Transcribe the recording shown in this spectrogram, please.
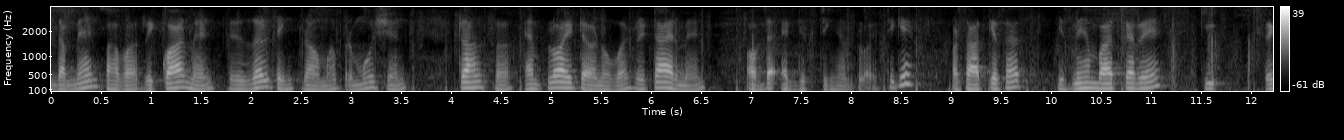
the manpower requirement resulting from a promotion transfer employee turnover retirement of the existing employee ठीक है? और साथ के साथ इसमें हम बात कर रहे हैं कि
